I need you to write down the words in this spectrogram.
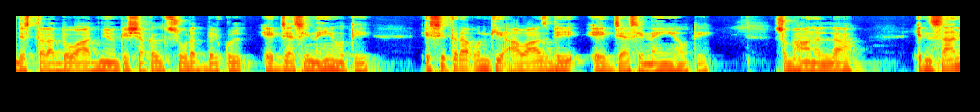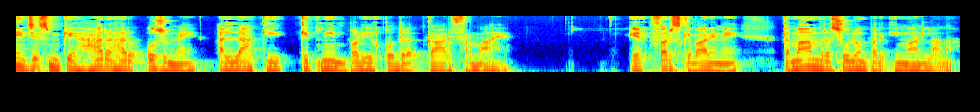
जिस तरह दो आदमियों की शक्ल सूरत बिल्कुल एक जैसी नहीं होती इसी तरह उनकी आवाज़ भी एक जैसी नहीं होती। सुबहान अल्लाह इंसानी जिस्म के हर हर उज़ में अल्लाह की कितनी बड़ी कुदरत कार फरमा है। एक फ़र्ज़ के बारे में तमाम रसूलों पर ईमान लाना।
